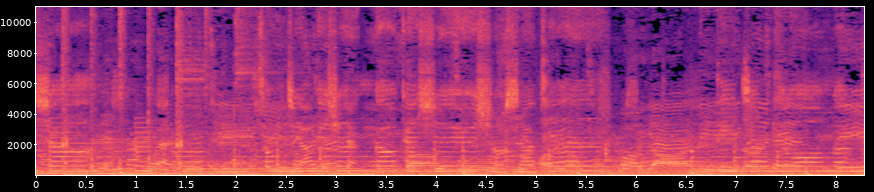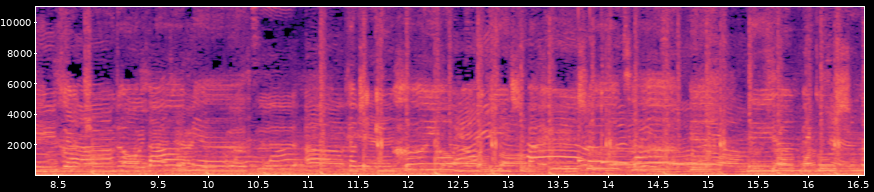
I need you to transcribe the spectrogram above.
一笑。从今天宣告开始预售夏天，提前给我们一个剧透画面，跳进银河游泳，一起把宇宙踏遍。你让比故事美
